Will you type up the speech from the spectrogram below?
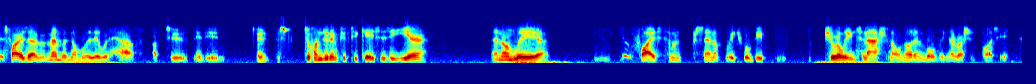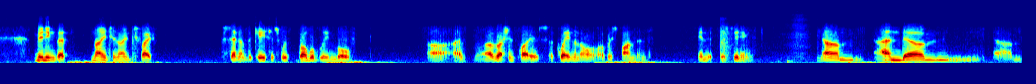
as far as I remember, normally they would have up to maybe 250 cases a year, and only uh, five, seven percent of which will be purely international, not involving a Russian party, meaning that 90, 95 percent of the cases would probably involve uh, a, a, Russian party as a claimant or a respondent in the proceeding. Um, and um, um,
